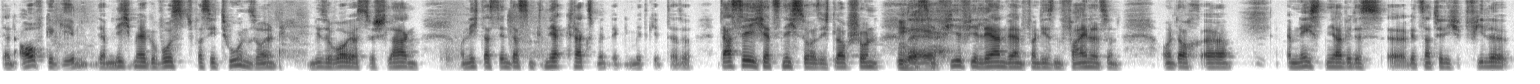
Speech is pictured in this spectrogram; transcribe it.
dann aufgegeben. Die haben nicht mehr gewusst, was sie tun sollen, um diese Warriors zu schlagen. Und nicht, dass denen das einen Knacks mit, mitgibt. Also das sehe ich jetzt nicht so. Also ich glaube schon, nee. dass sie viel, viel lernen werden von diesen Finals und, und auch äh, im nächsten Jahr wird es äh, wird es natürlich viele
